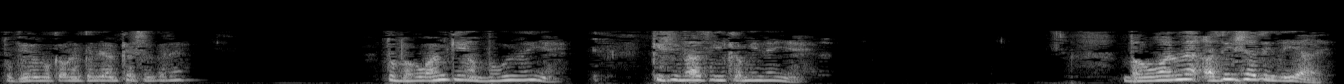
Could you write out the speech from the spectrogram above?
तो फिर हम अपना कल्याण कैसे करें? तो भगवान की यहाँ भूल नहीं है, किसी बात की कमी नहीं है। भगवान ने अधिक से अधिक दिया है।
